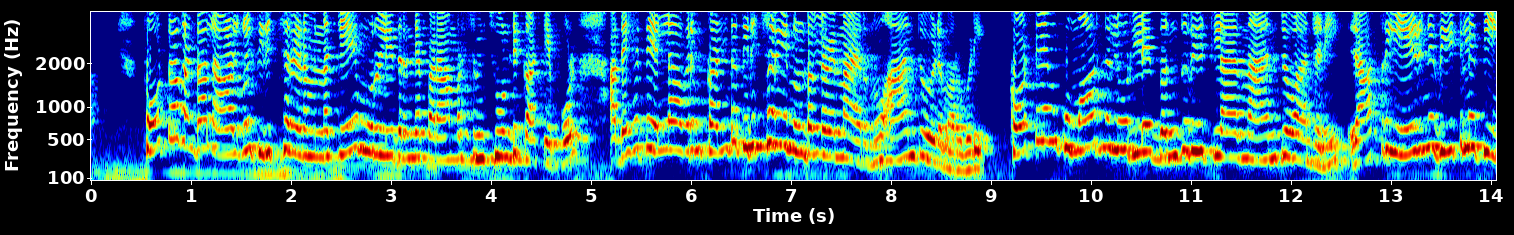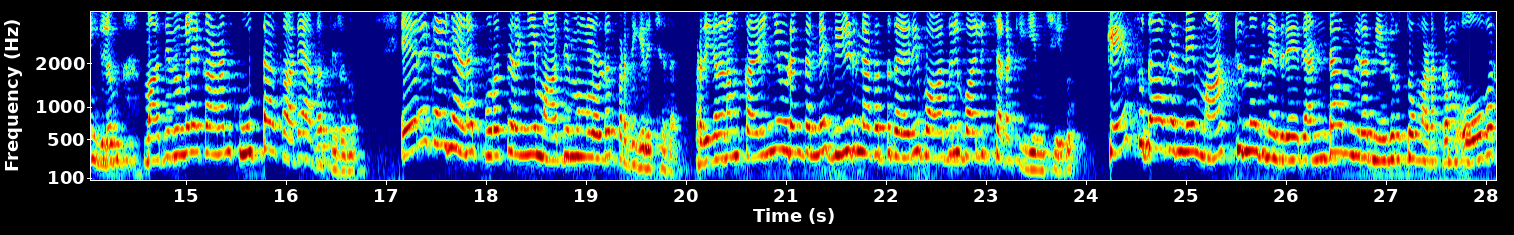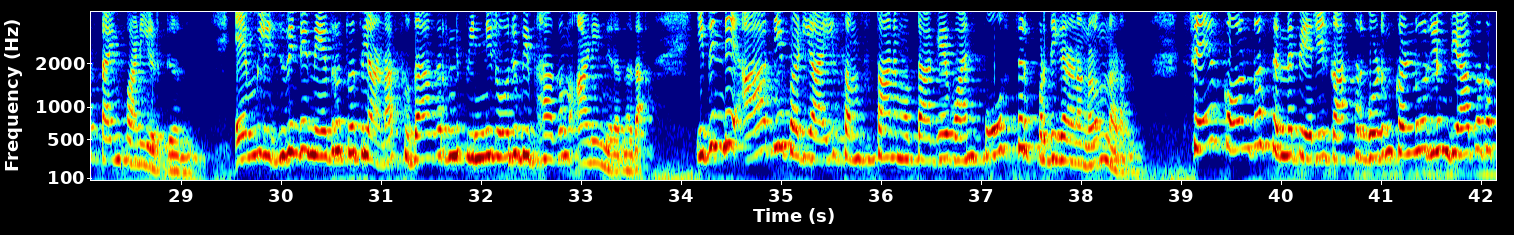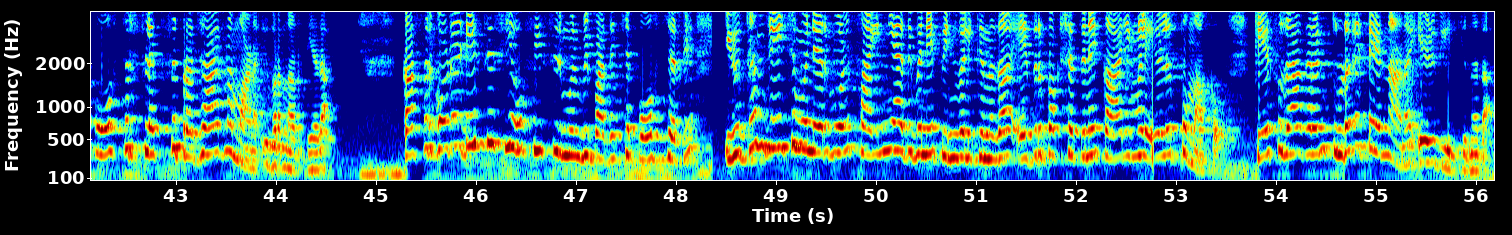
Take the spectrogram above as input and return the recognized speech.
ഫോട്ടോ കണ്ടാൽ ആളുകൾ തിരിച്ചറിയണമെന്ന കെ മുരളീധരന്റെ പരാമർശം ചൂണ്ടിക്കാട്ടിയപ്പോൾ അദ്ദേഹത്തെ എല്ലാവരും കണ്ട് തിരിച്ചറിയുന്നുണ്ടല്ലോ എന്നായിരുന്നു ആന്റോയുടെ മറുപടി. കോട്ടയം കുമാരനല്ലൂരിലെ ബന്ധുവീട്ടിലായിരുന്ന ആന്റോ ആന്റണി രാത്രി ഏഴിന് വീട്ടിലെത്തിയെങ്കിലും മാധ്യമങ്ങളെ കാണാൻ കൂട്ടാക്കാതെ അകത്തിരുന്നു. ഏറെ കഴിഞ്ഞാണ് പുറത്തിറങ്ങി മാധ്യമങ്ങളോട് പ്രതികരിച്ചത്. പ്രതികരണം കഴിഞ്ഞയുടൻ തന്നെ വീടിനകത്ത് കയറി വാതിൽ വലിച്ചടക്കുകയും ചെയ്തു. കെ സുധാകരനെ മാറ്റുന്നതിനെതിരെ രണ്ടാം നിര നേതൃത്വം അടക്കം ഓവർ ടൈം പണിയെടുത്തിരുന്നു. എം ലിജുവിന്റെ നേതൃത്വത്തിലാണ് സുധാകരന് പിന്നിൽ ഒരു വിഭാഗം അണിനിരന്നത്. ഇതിന്റെ ആദ്യ പടിയായി സംസ്ഥാനമൊട്ടാകെ വൻ പോസ്റ്റർ പ്രതികരണങ്ങളും നടന്നു. സേവ് കോൺഗ്രസ് എന്ന പേരിൽ കാസർഗോഡും കണ്ണൂരിലും വ്യാപക പോസ്റ്റർ ഫ്ലെക്സ് പ്രചാരണമാണ് ഇവർ നടത്തിയത്. കാസർഗോഡ് ഡി സി സി ഓഫീസിന് മുൻപിൽ പതിച്ച പോസ്റ്ററിൽ യുദ്ധം ജയിച്ചു മുന്നേറുമ്പോൾ സൈന്യാധിപനെ പിൻവലിക്കുന്നത് എതിർപക്ഷത്തിന് കാര്യങ്ങൾ എളുപ്പമാക്കും. കെ സുധാകരൻ തുടരട്ടെ എന്നാണ് എഴുതിയിരിക്കുന്നത്.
